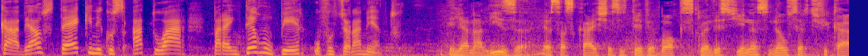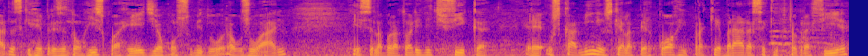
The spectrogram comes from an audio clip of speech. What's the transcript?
cabe aos técnicos atuar para interromper o funcionamento. Ele analisa essas caixas de TV Box clandestinas não certificadas que representam risco à rede e ao consumidor, ao usuário. Esse laboratório identifica eh, os caminhos que ela percorre para quebrar essa criptografia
